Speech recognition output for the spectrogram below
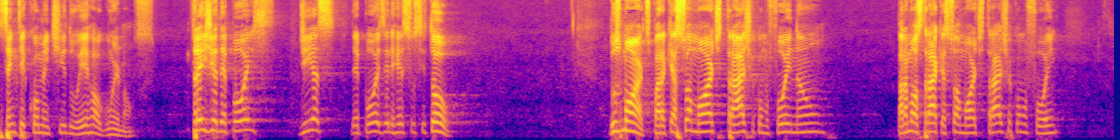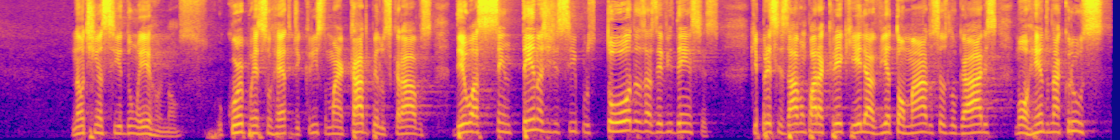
Sem ter cometido erro algum, irmãos. Três dias depois, dias depois, ele ressuscitou dos mortos, para que a sua morte trágica como foi, não. Para mostrar que a sua morte trágica como foi, não tinha sido um erro, irmãos. O corpo ressurreto de Cristo, marcado pelos cravos, deu às centenas de discípulos todas as evidências que precisavam para crer que ele havia tomado seus lugares, morrendo na cruz.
